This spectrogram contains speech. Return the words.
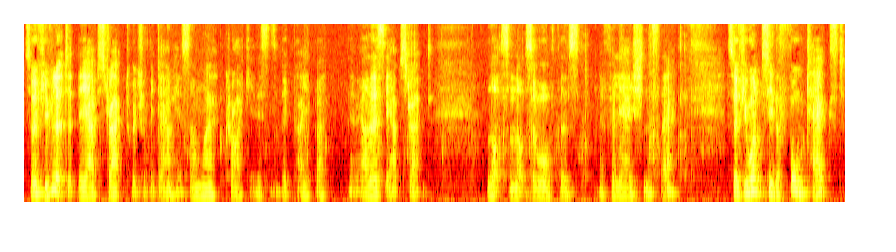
So if you've looked at the abstract, which will be down here somewhere, crikey, this is a big paper. There we are, there's the abstract. Lots and lots of authors and affiliations there. So if you want to see the full text,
